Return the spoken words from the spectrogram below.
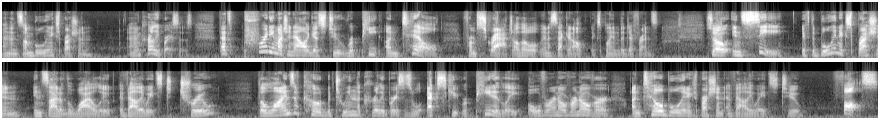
and then some Boolean expression, and then curly braces. That's pretty much analogous to repeat until from scratch, although in a second I'll explain the difference. So in C, if the Boolean expression inside of the while loop evaluates to true, the lines of code between the curly braces will execute repeatedly over and over and over until Boolean expression evaluates to false.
